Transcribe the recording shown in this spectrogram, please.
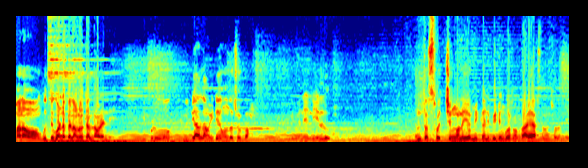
మనం గుత్తికొండ బెల్లంలోకి వెళ్దామండి. ఇప్పుడు ఇటు వెళ్దాం ఇటే ఉందో చూద్దాం. ఇవన్నీ నీళ్ళు. ఎంత స్వచ్ఛంగా ఉన్నాయో మీకు కనిపించడం కోసం రాయేస్తున్నాను చూడండి.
